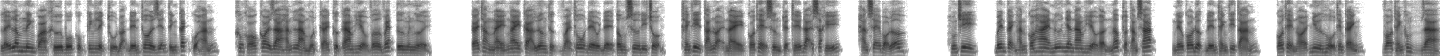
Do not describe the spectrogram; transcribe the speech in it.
Lấy lâm linh quá khứ bố cục kinh lịch thủ đoạn đến thôi diễn tính cách của hắn, không khó coi ra hắn là một cái cực am hiểu vơ vét tư nguyên người. Cái thằng này ngay cả lương thực vải thô đều để tông sư đi trộm, thánh thi tán loại này có thể xưng tuyệt thế đại sắc khí, hắn sẽ bỏ lỡ. Húng chi, bên cạnh hắn có hai nữ nhân am hiểu ẩn nấp thuật ám sát, nếu có được đến thánh thi tán, có thể nói như hổ thêm cánh, võ thánh không ra,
